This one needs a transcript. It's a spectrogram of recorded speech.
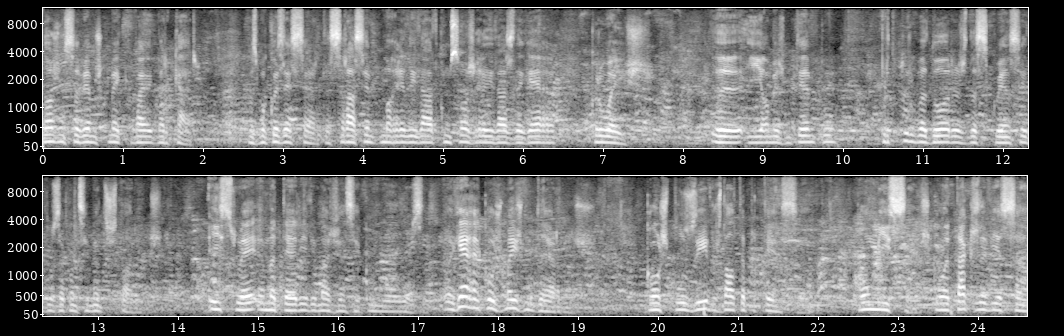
nós não sabemos como é que vai marcar. Mas uma coisa é certa, será sempre uma realidade, como são as realidades da guerra, cruéis e, ao mesmo tempo, perturbadoras da sequência dos acontecimentos históricos. Isso é a matéria de uma agência como a Lusa. A guerra com os meios modernos, com explosivos de alta potência, com mísseis, com ataques de aviação,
